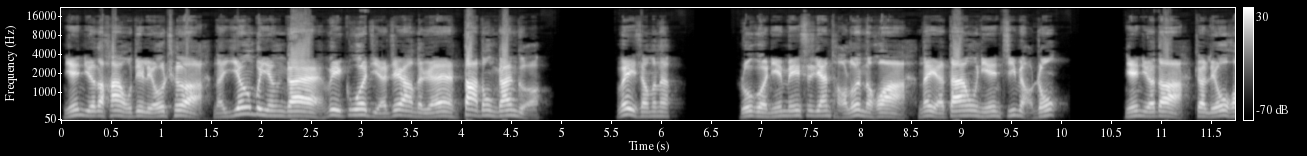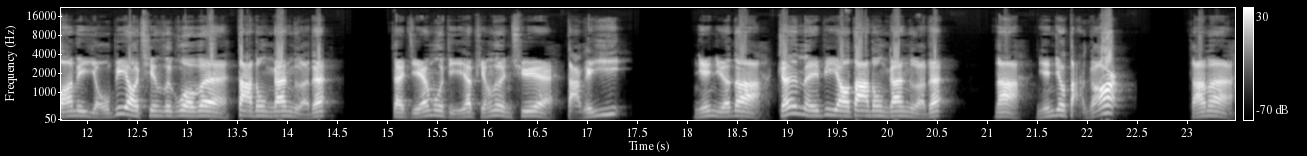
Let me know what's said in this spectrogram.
您觉得汉武帝刘彻那应不应该为郭解这样的人大动干戈？为什么呢？如果您没时间讨论的话，那也耽误您几秒钟。您觉得这刘皇帝有必要亲自过问、大动干戈的？在节目底下评论区打个一。您觉得真没必要大动干戈的，那您就打个二，咱们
